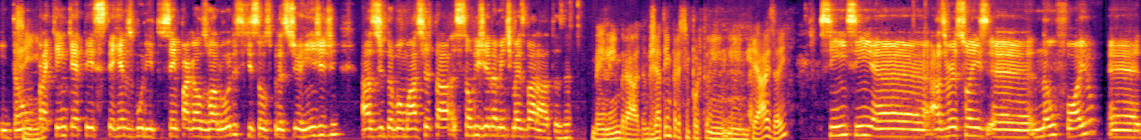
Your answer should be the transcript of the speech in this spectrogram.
Então, para quem quer ter esses terrenos bonitos sem pagar os valores, que são os preços de Unhinged, as de Double Master tá, são ligeiramente mais baratas, né? Bem lembrado. Já tem preço em, em, em reais aí? Sim, sim. É, as versões é, não foil, é,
